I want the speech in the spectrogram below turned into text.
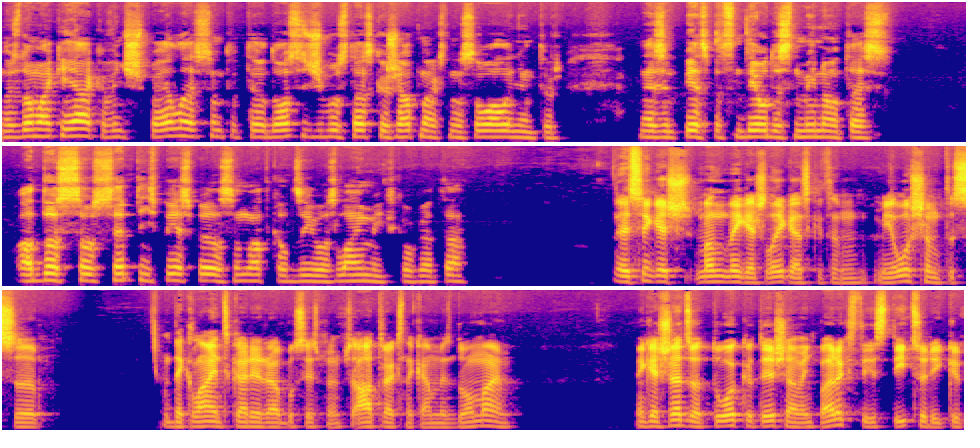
nu, es domāju, ka jā, ka viņš spēlēs, un tad Teodosičs būs tas, kurš atnāks no soliņa un tur, nezinu, 15, 20 minūtēs atdos savus septiņas piespēles un atkal dzīvos laimīgs kaut kā tā. Es vienkārši, man vienkārši liekas, ka tam Milošam tas uh, deklāns karjerā būs iespējams ātrāks nekā mēs domājam. Vienkārši redzot to, ka tiešām viņi parakstīs, ticu arī, ka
